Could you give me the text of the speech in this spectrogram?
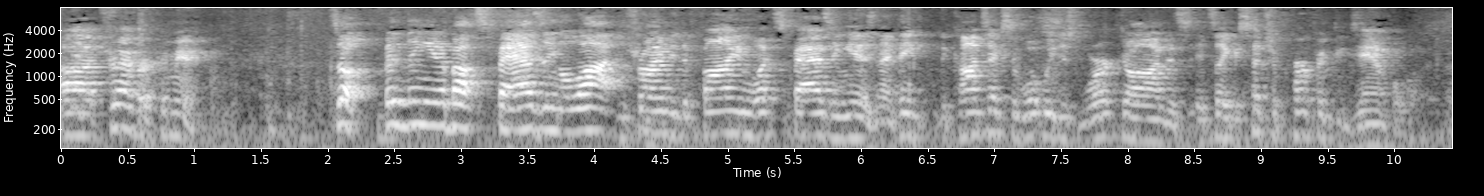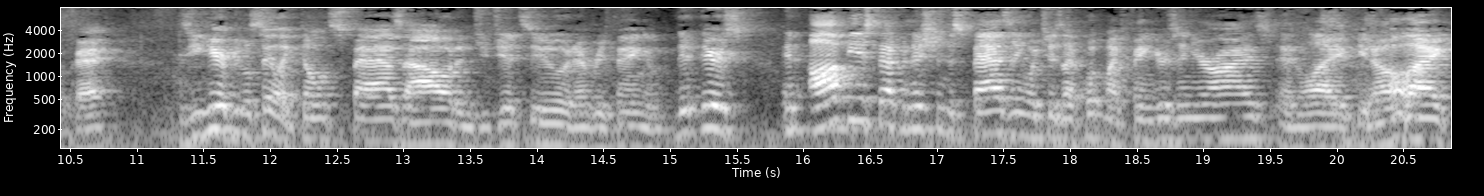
Uh, Trevor, come here. So, been thinking about spazzing a lot and trying to define what spazzing is. And I think the context of what we just worked on is it's like such a perfect example of it, okay? Because you hear people say like, don't spaz out and jujitsu and everything. And there's an obvious definition to spazzing, which is I put my fingers in your eyes and like, you know, like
